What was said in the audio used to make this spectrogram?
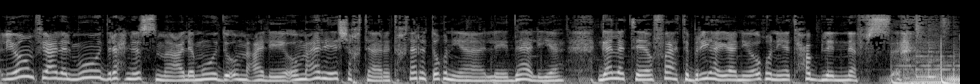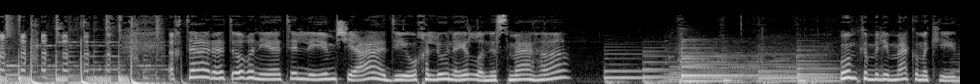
اليوم في على ال mood رح نسمع على mood أم علي. أم علي إيش اختارت؟ اختارت أغنية لداليا. قالت وفاء اعتبريها يعني أغنية حب للنفس. اختارت أغنية اللي يمشي عادي وخلونا يلا نسمعها. ومكملين معكم أكيد.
